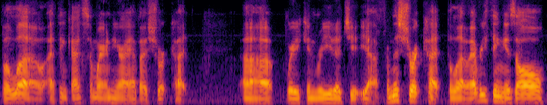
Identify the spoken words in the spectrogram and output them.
below, I think I somewhere in here I have a shortcut uh, where you can read a yeah from this shortcut below. Everything is all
